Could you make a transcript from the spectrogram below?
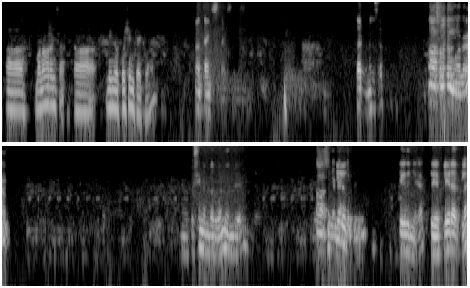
ஆஹ் மனோகரன் சார் நீங்க கொஷின் கேட்கலாம். ஆ தேங்க்ஸ் தேங்க்ஸ் சார் வணக்கம் சார் ஆ சொல்லுங்க மகன் கொஷின் நம்பர் ஒன் வந்து ஆ சொல்லுங்க. கேக்குதுங்களா? கிளியரா இருக்குல்ல?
